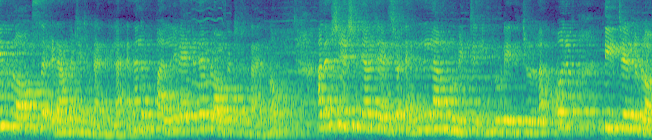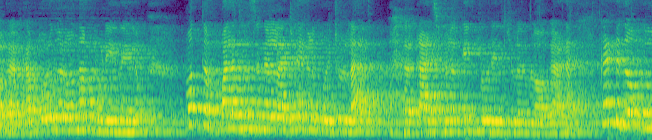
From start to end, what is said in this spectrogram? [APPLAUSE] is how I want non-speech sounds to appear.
അധികം വ്ളോഗ്സ് ഇടാൻ പറ്റിയിട്ടുണ്ടായിരുന്നില്ല. എന്നാലും പള്ളിവേട്ടയുടെ വ്ളോഗ് ഇട്ടിട്ടുണ്ടായിരുന്നു. അതിനുശേഷം ഞാൻ വിചാരിച്ചു എല്ലാം കൂടിയിട്ട് ഇൻക്ലൂഡ് ചെയ്തിട്ടുള്ള ഒരു ഡീറ്റെയിൽഡ് വ്ളോഗ് ആക്കാം. ഓരോന്നോരോന്ന് അപ്ലോഡ് ചെയ്യുന്നതിലും മൊത്തം പല ദിവസങ്ങളിലായിട്ട് ഞങ്ങൾ പോയിട്ടുള്ള കാഴ്ചകളൊക്കെ ഇൻക്ലൂഡ് ചെയ്തിട്ടുള്ള ഒരു വ്ളോഗാണ് കണ്ടു നോക്കൂ.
